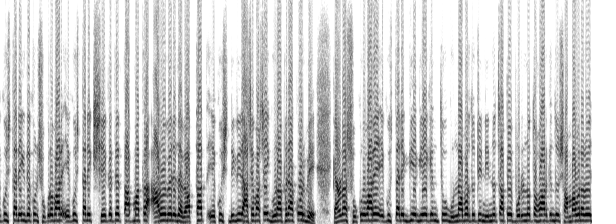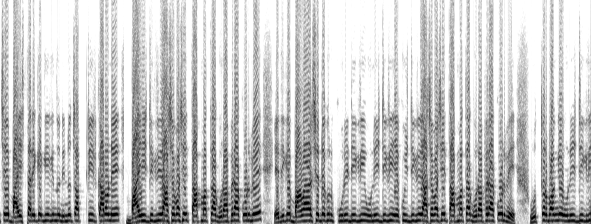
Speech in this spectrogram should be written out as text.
একুশ তারিখ দেখুন, শুক্রবার একুশ তারিখ সেক্ষেত্রে তাপমাত্রা আরও বেড়ে যাবে, অর্থাৎ একুশ ডিগ্রির আশেপাশেই ঘোরাফেরা করবে। কেননা শুক্রবারে একুশ তারিখ গিয়ে গিয়ে কিন্তু ঘূর্ণাবর্তটি নিম্নচাপে পরিণত হওয়ার কিন্তু সম্ভাবনা রয়েছে। বাইশ তারিখে গিয়ে কিন্তু নিম্নচাপটির কারণে বাইশ ডিগ্রির আশেপাশেই তাপমাত্রা ঘোরাফেরা করবে। এদিকে বাংলাদেশে দেখুন কুড়ি ডিগ্রি, উনিশ ডিগ্রি, একুশ ডিগ্রির আশেপাশেই তাপমাত্রা ঘোরাফেরা করবে। উত্তরবঙ্গে উনিশ ডিগ্রি,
